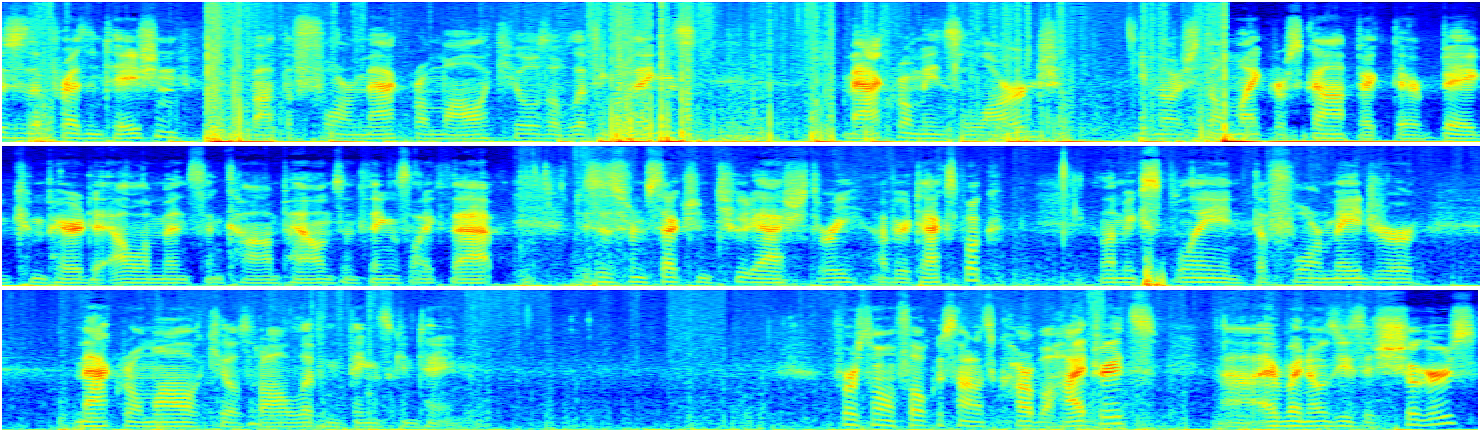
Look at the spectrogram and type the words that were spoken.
This is a presentation about the four macromolecules of living things. Macro means large. Even though they're still microscopic, they're big compared to elements and compounds and things like that. This is from section 2-3 of your textbook. Let me explain the four major macromolecules that all living things contain. First one we'll focus on is carbohydrates. Uh, everybody knows these as sugars.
